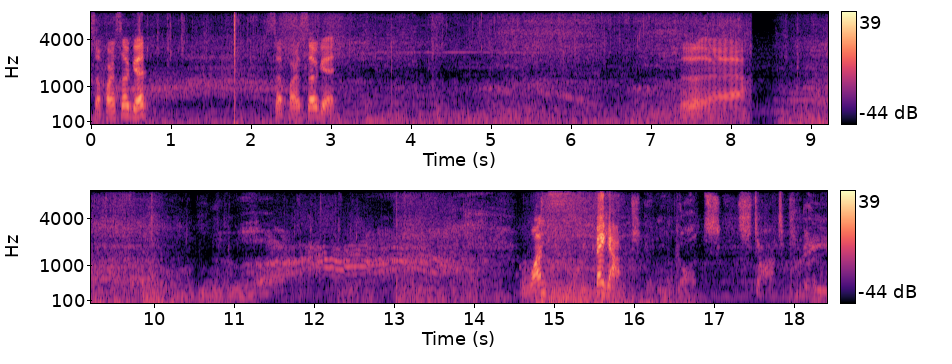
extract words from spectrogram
So far, so good. So far, so good. Ugh. Once, fake out. Gods, start praying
